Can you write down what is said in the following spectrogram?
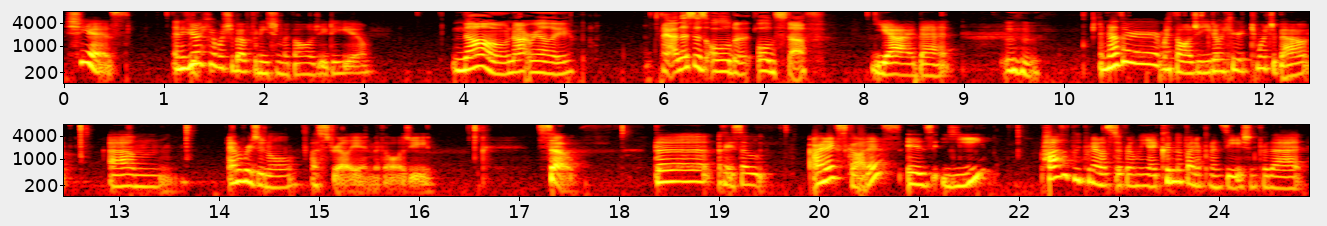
She is. And if you don't hear much about Phoenician mythology, do you? No, not really. Yeah, and this is old, old stuff. Yeah, I bet. Mm-hmm. Another mythology you don't hear too much about um, Aboriginal Australian mythology. So, the okay, so our next goddess is Yhi, possibly pronounced differently. I couldn't find a pronunciation for that,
